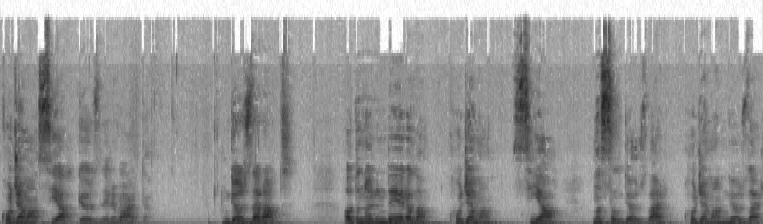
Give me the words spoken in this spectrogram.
kocaman siyah gözleri vardı. Gözler ad, adın önünde yer alan kocaman siyah nasıl gözler? Kocaman gözler.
